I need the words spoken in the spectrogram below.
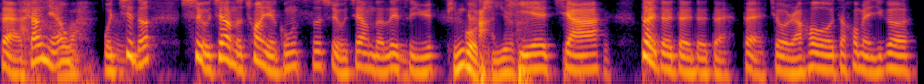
对啊哎，当年我记得是有这样的创业公司，是有这样的类似于苹果皮贴加，对对对对对对，就然后在后面一个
